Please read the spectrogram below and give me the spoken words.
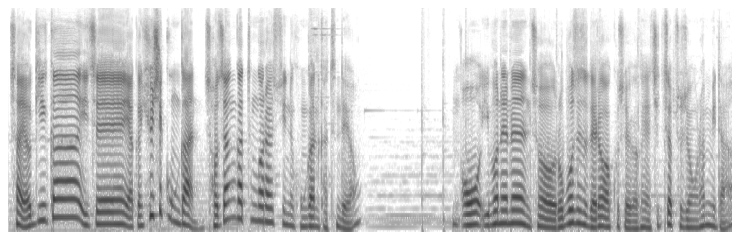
자, 여기가 이제 약간 휴식 공간, 저장 같은 걸 할 수 있는 공간 같은데요. 음, 어, 이번에는 저 로봇에서 내려갖고 저희가 그냥 직접 조정을 합니다.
